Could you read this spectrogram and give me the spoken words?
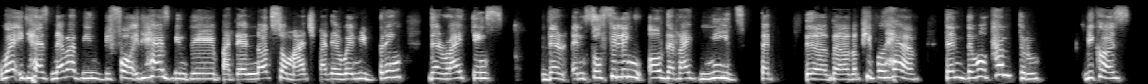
where it has never been before. It has been there but then not so much. But then when we bring the right things there and fulfilling all the right needs the, the, the people have, then they will come through because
